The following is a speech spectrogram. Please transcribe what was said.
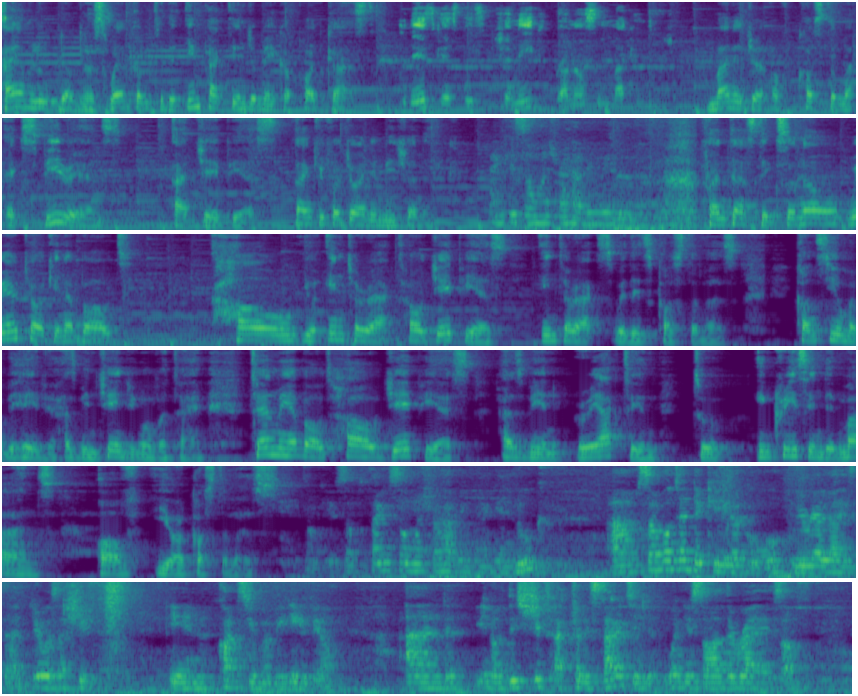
I am Luke Douglas. Welcome to the Impacting Jamaica podcast. Today's guest is Shanique Donaldson McIntosh, Manager of Customer Experience at JPS. Thank you for joining me, Shanique. Thank you so much for having me, Luke. Fantastic. So now we're talking about how you interact, how JPS interacts with its customers. Consumer behavior has been changing over time. Tell me about how JPS has been reacting to increasing demands of your customers. Okay, so thanks so much for having me again, Luke. Um, so about a decade ago, we realized that there was a shift in consumer behavior. And, you know, this shift actually started when you saw the rise of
